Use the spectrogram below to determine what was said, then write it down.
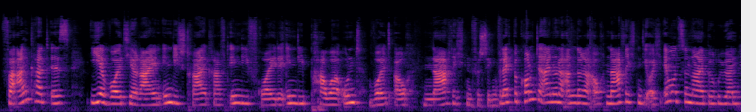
verankert ist Ihr wollt hier rein in die Strahlkraft, in die Freude, in die Power und wollt auch Nachrichten verschicken. Vielleicht bekommt der ein oder andere auch Nachrichten, die euch emotional berühren,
